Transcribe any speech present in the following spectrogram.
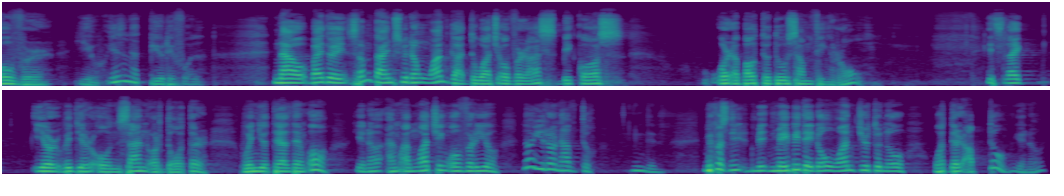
over you. Isn't that beautiful? Now, by the way, sometimes we don't want God to watch over us because we're about to do something wrong. It's like you're with your own son or daughter. When you tell them, oh, you know, I'm, I'm watching over you. No, you don't have to. Because maybe they don't want you to know what they're up to, you know.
